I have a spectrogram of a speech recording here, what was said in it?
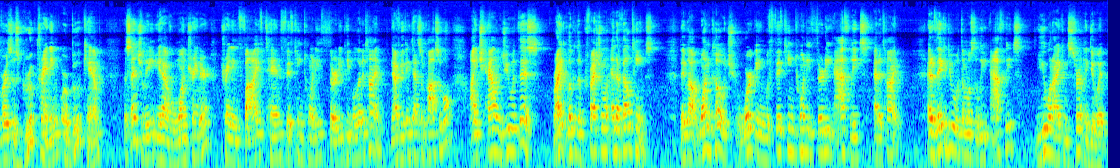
Versus group training or boot camp, essentially you have one trainer training 5, 10, 15, 20, 30 people at a time. Now if you think that's impossible, I challenge you with this, right? Look at the professional NFL teams. They've got one coach working with 15, 20, 30 athletes at a time. And if they can do it with the most elite athletes, you and I can certainly do it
